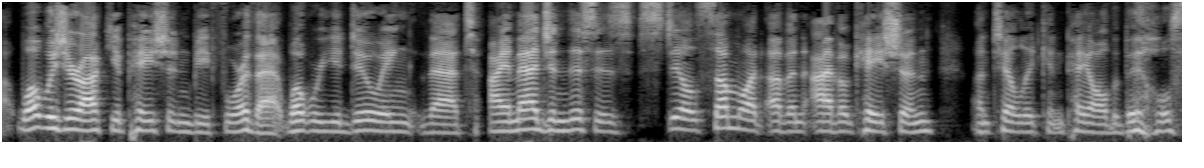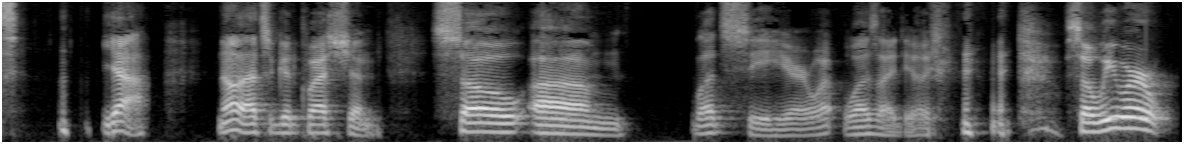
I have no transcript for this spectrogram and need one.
uh, what was your occupation before that? What were you doing that I imagine this is still somewhat of an avocation until it can pay all the bills? yeah. No, that's a good question. So, um, let's see here. What was I doing? so we were,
